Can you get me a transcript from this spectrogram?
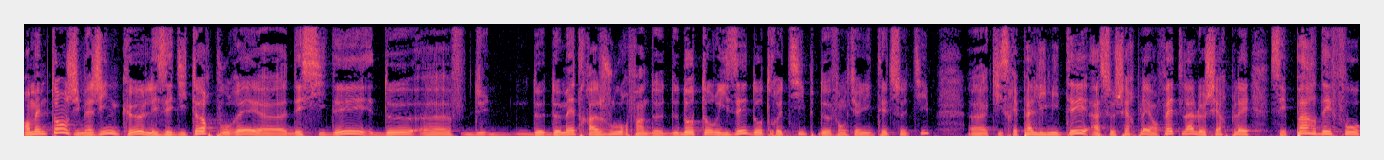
En même temps, j'imagine que les éditeurs pourraient euh, décider de, euh, de, de mettre à jour, enfin de d'autoriser d'autres types de fonctionnalités de ce type euh, qui seraient pas limitées à ce SharePlay. En fait, là, le SharePlay, c'est par défaut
